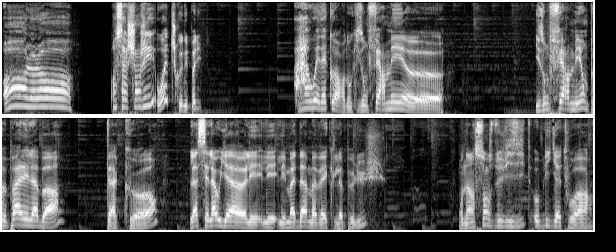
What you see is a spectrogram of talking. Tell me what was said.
Oh là là Oh ça a changé What Je connais pas du... Ah ouais d'accord, donc ils ont fermé... Ils ont fermé, on peut pas aller là-bas. D'accord. Là c'est là où il y a les, les madames avec la peluche. On a un sens de visite obligatoire.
